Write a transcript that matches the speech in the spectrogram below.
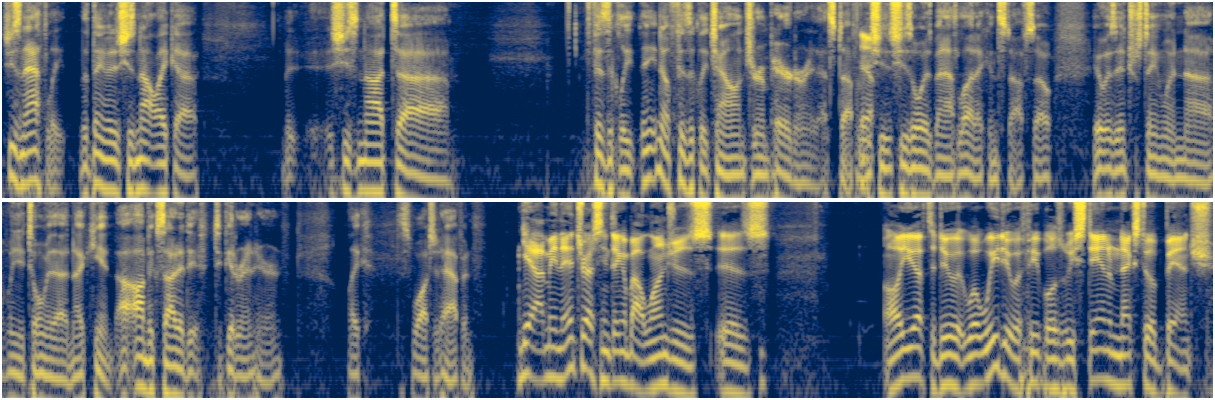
she's an athlete. The thing is, she's not like a. She's not. uh physically you know physically challenged or impaired or any of that stuff. I mean Yeah. she's she's always been athletic and stuff. So it was interesting when uh when you told me that and I can't I- I'm excited to, to get her in here and like just watch it happen. Yeah, I mean the interesting thing about lunges is all you have to do. What we do with people is we stand them next to a bench,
